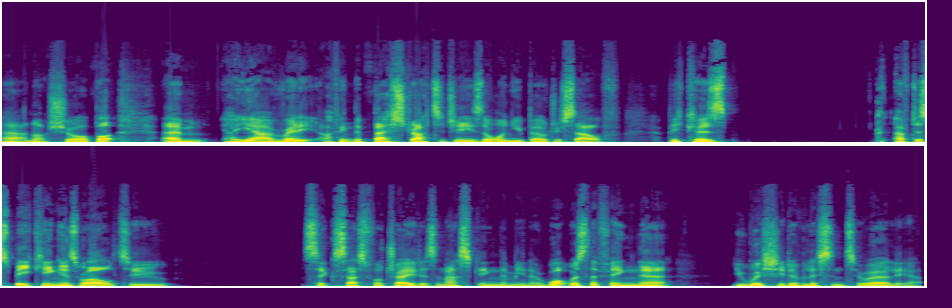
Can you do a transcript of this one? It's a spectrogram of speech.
Uh, I'm not sure, but um, yeah, really, I think the best strategy is the one you build yourself because after speaking as well to successful traders and asking them, you know, what was the thing that you wish you'd have listened to earlier?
